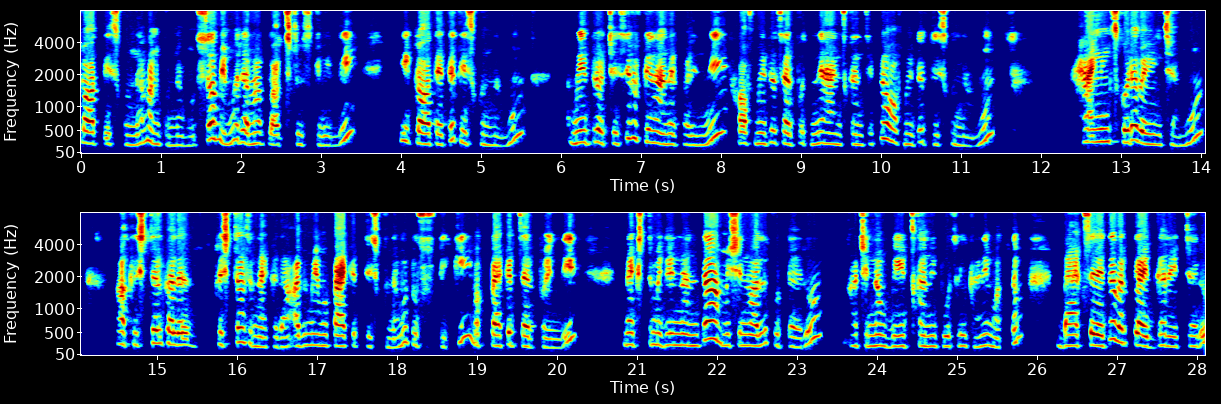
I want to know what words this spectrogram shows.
క్లాత్ తీసుకుందాం అనుకున్నాము. సో మేము రమా క్లాత్ స్టోర్స్కి వెళ్ళి ఈ క్లాత్ అయితే తీసుకున్నాము. మీటర్ వచ్చేసి ఫిఫ్టీన్ హండ్రెడ్ పడింది. హాఫ్ మీటర్ సరిపోతుంది హ్యాండ్స్ అని చెప్పి హాఫ్ మీటర్ తీసుకున్నాము. హ్యాంగింగ్స్ కూడా వేయించాము. ఆ క్రిస్టల్ కలర్ క్రిస్టల్స్ ఉన్నాయి కదా అవి మేము ప్యాకెట్ తీసుకున్నాము టూ ఫిఫ్టీకి. ఒక ప్యాకెట్ సరిపోయింది. నెక్స్ట్ మిగిలినంతా మిషన్ వాళ్ళు కుట్టారు. ఆ చిన్న బీడ్స్ కానీ పూసలు కానీ మొత్తం బ్యాక్ సైడ్ అయితే వర్క్ లైట్ గానే ఇచ్చారు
